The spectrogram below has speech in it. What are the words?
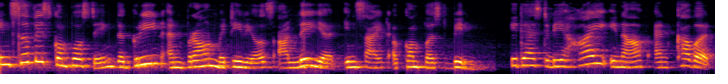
In surface composting, the green and brown materials are layered inside a compost bin. It has to be high enough and covered.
